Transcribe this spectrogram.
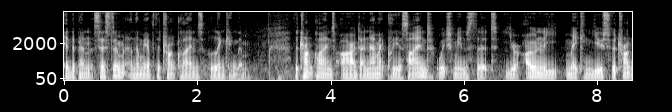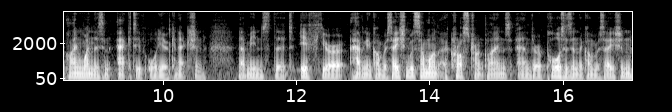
independent system, and then we have the trunk lines linking them. The trunk lines are dynamically assigned, which means that you're only making use of a trunk line when there's an active audio connection. That means that if you're having a conversation with someone across trunk lines and there are pauses in the conversation,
